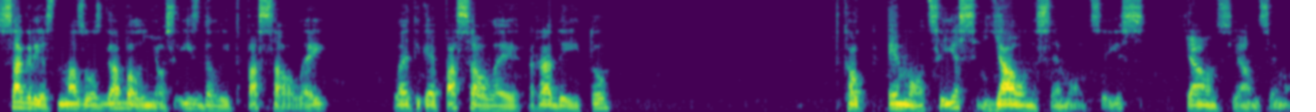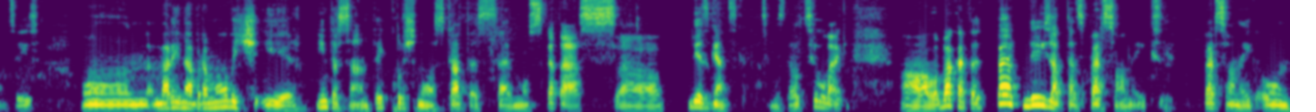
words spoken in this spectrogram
sagriezt mazos gabaliņos, izdalīt pasaulē, lai tikai pasaulē radītu kaut emocijas, jaunas emocijas, jaunas, jaunas emocijas. Un Marina Abramoviča ir interesanti, kurš no skatas, mūs skatās diezgan skatās, mums daudz cilvēki. Labāk, tā drīzāk tāds personīgs, personīgi un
